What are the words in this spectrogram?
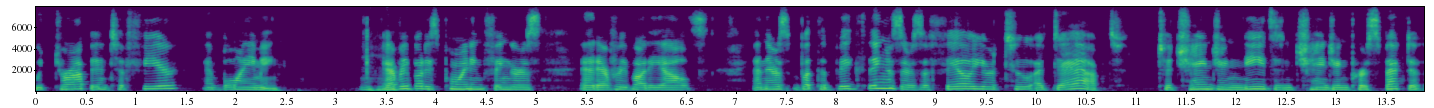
We drop into fear and blaming. Mm-hmm. Everybody's pointing fingers at everybody else. And there's, but the big thing is there's a failure to adapt to changing needs and changing perspective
